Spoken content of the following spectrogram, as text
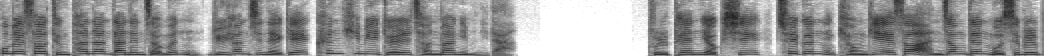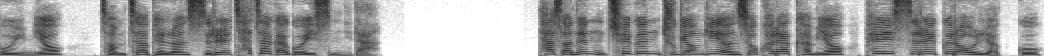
홈에서 등판한다는 점은 류현진에게 큰 힘이 될 전망입니다. 불펜 역시 최근 경기에서 안정된 모습을 보이며 점차 밸런스를 찾아가고 있습니다. 타선은 최근 두 경기 연속 활약하며 페이스를 끌어올렸고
